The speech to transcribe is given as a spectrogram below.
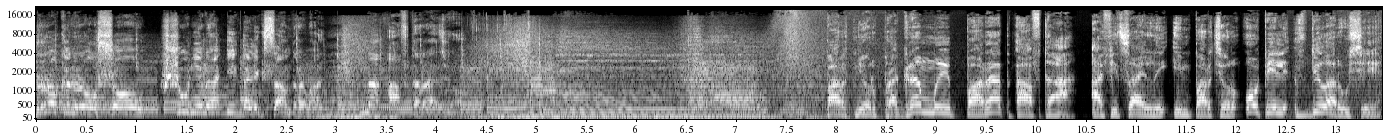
Рок-н-ролл шоу Шунина и Александрова на Авторадио. Партнер программы «Парад авто». Официальный импортер «Опель» в Беларуси.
